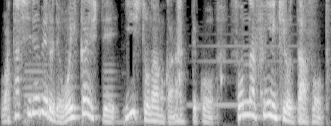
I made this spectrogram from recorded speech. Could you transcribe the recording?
私レベルで追い返していい人なのかなって、こう、そんな雰囲気を出そうと。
